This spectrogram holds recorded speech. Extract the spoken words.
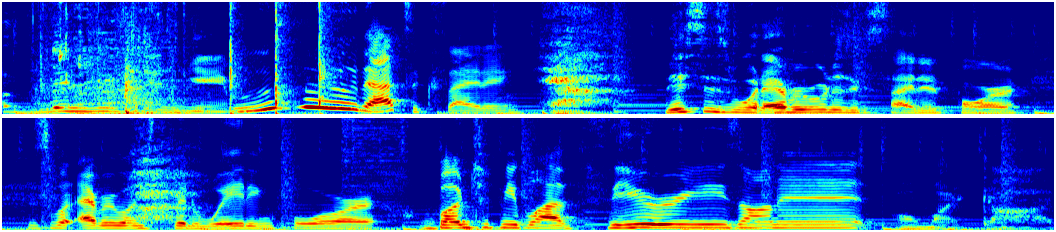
Avengers Endgame. Ooh, that's exciting. Yeah, this is what everyone is excited for. This is what everyone's been waiting for. A bunch of people have theories on it. Oh my god,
